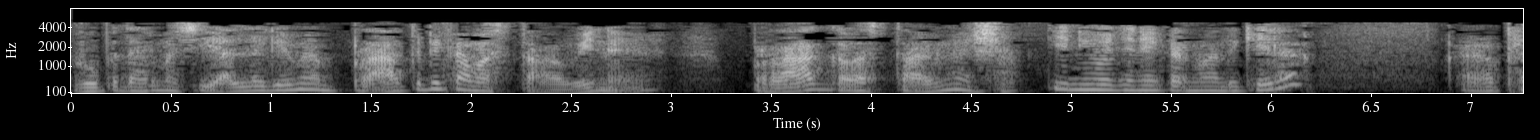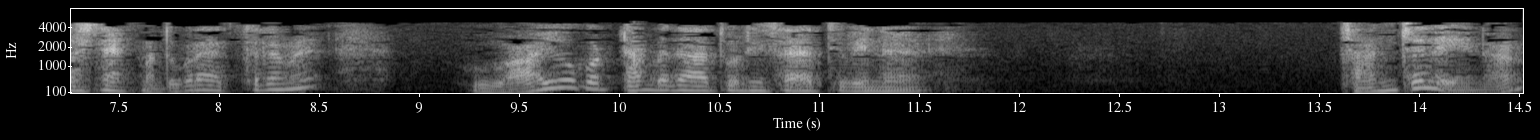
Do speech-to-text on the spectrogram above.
රූප ධර්ම සියල්ලගේම ප්‍රාථමික අවස්ථාව වෙන ප්‍රාග් අවස්ථාව වෙන ශක්තිය නියෝජනය කරනවාද කියලා ප්‍රශ්නයක් මතුකර ඇත්තටම වායෝ පොට්ටබ්බ ධාතුව නිසා ඇති වෙන චංචලේ නම්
